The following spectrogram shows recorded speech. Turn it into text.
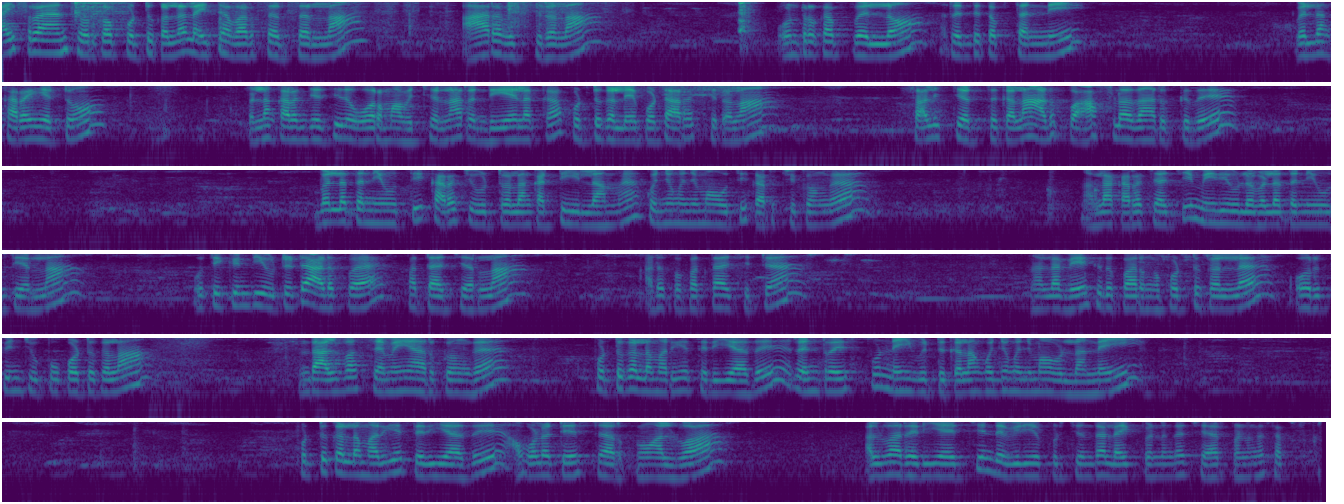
ஐ France ஒரு cup பொட்டுக்கடல லைட்டாக வறுத்து எடுத்துடலாம். ஆற வச்சிடலாம். ஒன்றரை கப் வெல்லம் ரெண்டு கப் தண்ணி. வெல்லம் கரையட்டும். வெள்ளம் கரைஞ்சிருச்சு இதை ஓரமாக வச்சிடலாம். ரெண்டு ஏலக்காய் பொட்டுக்கடலையை போட்டு அரைச்சிடலாம். சளிச்சு எடுத்துக்கலாம். அடுப்பு ஆஃபில் தான் இருக்குது. வெள்ளை தண்ணி ஊற்றி கரைச்சி விட்டுறலாம் கட்டி இல்லாமல் கொஞ்சம் கொஞ்சமாக ஊற்றி கரைச்சிக்கோங்க. நல்லா கரைச்சாச்சு. மீதி உள்ள வெள்ளை தண்ணி ஊற்றிடலாம் ஊற்றி கிண்டி விட்டுட்டு அடுப்பை பற்ற வச்சிடலாம் அடுப்பை பற்ற வச்சுட்டேன் நல்லா வேகுது பாருங்கள் பொட்டுக்கல்ல. ஒரு பிஞ்சு உப்பு போட்டுக்கலாம். இந்த அல்வா செமையாக இருக்குங்க. பொட்டுக்கல்ல மாதிரியே தெரியாது. ரெண்டரை ஸ்பூன் நெய் விட்டுக்கலாம். கொஞ்சம் கொஞ்சமாக விடலாம் நெய். பொட்டுக்கல்ல மாதிரியே தெரியாது. அவ்வளோ டேஸ்ட்டாக இருக்கும் அல்வா. அல்வா ரெடி ஆயிடுச்சு. இந்த வீடியோ பிடிச்சிருந்தா லைக் பண்ணுங்கள் ஷேர் பண்ணுங்கள் சப்ஸ்கிரைப்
